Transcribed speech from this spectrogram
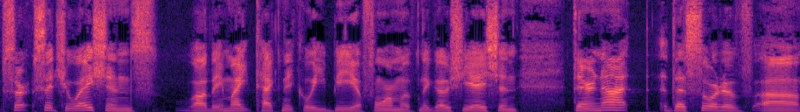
situations, while they might technically be a form of negotiation, they're not the sort of uh,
